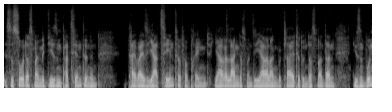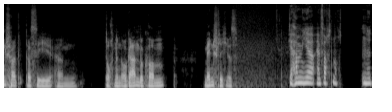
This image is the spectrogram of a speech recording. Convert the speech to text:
es ist so, dass man mit diesen Patientinnen teilweise Jahrzehnte verbringt, jahrelang, dass man sie jahrelang begleitet und dass man dann diesen Wunsch hat, dass sie ähm, doch ein Organ bekommen, menschlich ist. Wir haben hier einfach noch eine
